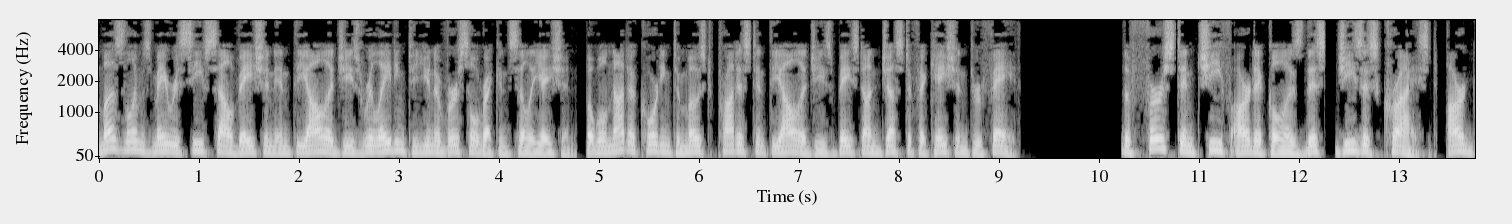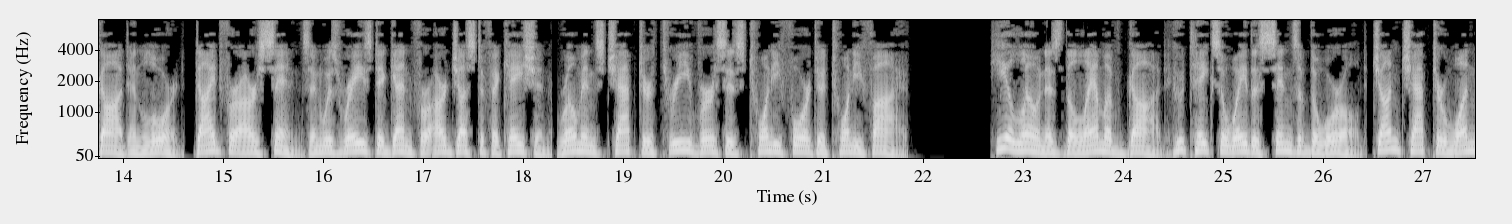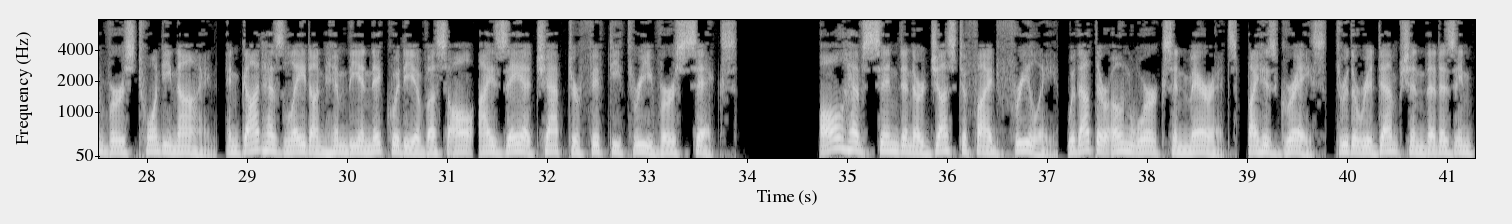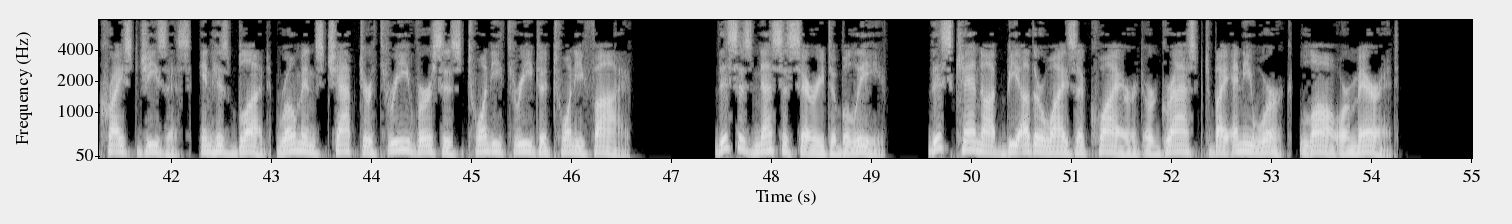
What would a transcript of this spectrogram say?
Muslims may receive salvation in theologies relating to universal reconciliation, but will not according to most Protestant theologies based on justification through faith. The first and chief article is this, Jesus Christ, our God and Lord, died for our sins and was raised again for our justification Romans chapter 3 verses 24 to 25. He alone is the Lamb of God who takes away the sins of the world John chapter 1 verse 29, and God has laid on him the iniquity of us all Isaiah chapter 53 verse 6. All have sinned and are justified freely, without their own works and merits, by his grace, through the redemption that is in Christ Jesus, in his blood Romans chapter 3 verses 23 to 25. This is necessary to believe. This cannot be otherwise acquired or grasped by any work, law or merit.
